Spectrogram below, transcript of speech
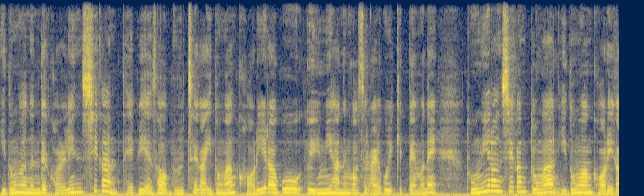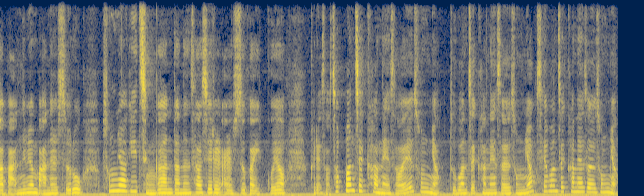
이동하는데 걸린 시간 대비해서 물체가 이동한 거리라고 의미하는 것을 알고 있기 때문에 동일한 시간 동안 이동한 거리가 많으면 많을수록 속력이 증가한다는 사실을 알 수가 있고요. 그래서 첫 번째 칸에서의 속력, 두 번째 칸에서의 속력, 세 번째 칸에서의 속력,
